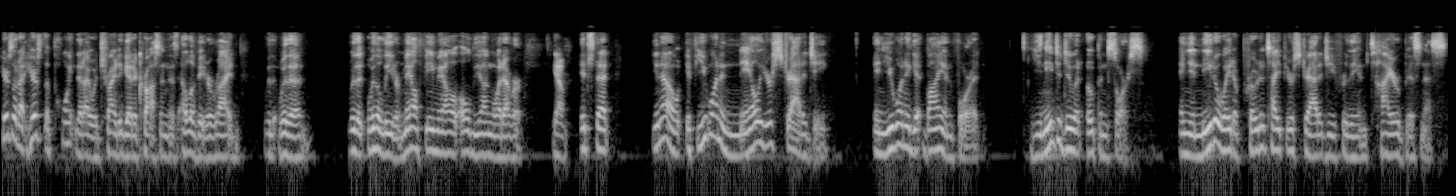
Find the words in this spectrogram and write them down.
Here's what I here's the point that I would try to get across in this elevator ride with with a with a with a leader, male, female, old, young, whatever. Yeah. It's that you know, if you want to nail your strategy and you want to get buy-in for it, you need to do it open source. And you need a way to prototype your strategy for the entire business.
